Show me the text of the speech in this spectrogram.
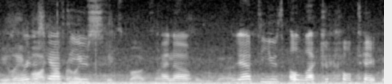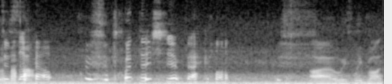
We We're just gonna have to like use- six bucks. I guess know. that's what you we're gonna have to use electrical tape to somehow put this shit back on. Uh, at least we bought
